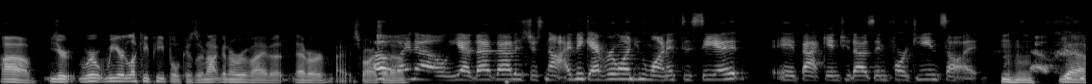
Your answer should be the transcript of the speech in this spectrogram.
Oh, you're we're we are lucky people because they're not going to revive it ever, as far as oh, I know. I know. Yeah, that that is just not. I think everyone who wanted to see it, it back in 2014 saw it. Mm-hmm. So. Yeah.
